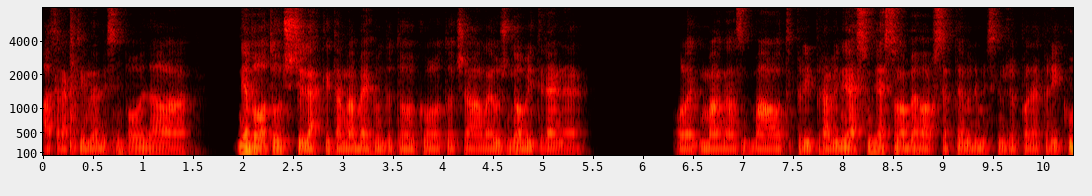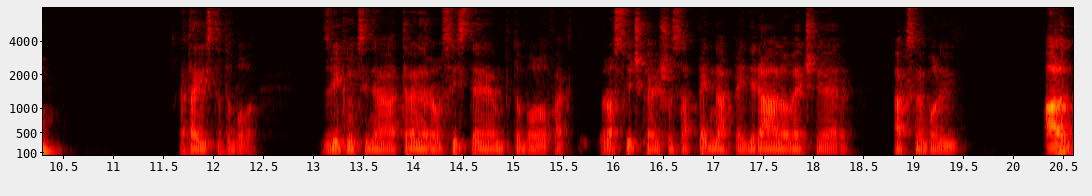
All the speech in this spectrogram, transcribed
atraktívne, by som povedal. Nebolo to určite ľahké tam nabehnúť do toho kolotoča, ale už nový tréner, Oleg ma, nás mal od prípravy. Ja som, ja som nabehol v septembri, myslím, že po repríku. A takisto to bolo zvyknúť si na trénerov systém, to bolo fakt rozcvička, išlo sa 5 na 5 ráno, večer, ak sme boli ale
